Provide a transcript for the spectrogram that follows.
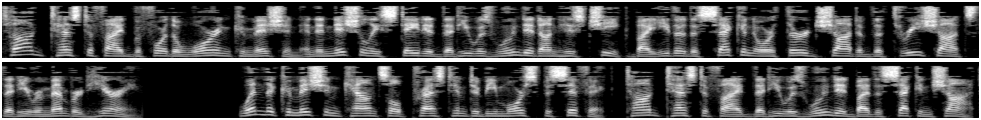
Tague testified before the Warren Commission and initially stated that he was wounded on his cheek by either the second or third shot of the three shots that he remembered hearing. When the Commission counsel pressed him to be more specific, Tague testified that he was wounded by the second shot.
